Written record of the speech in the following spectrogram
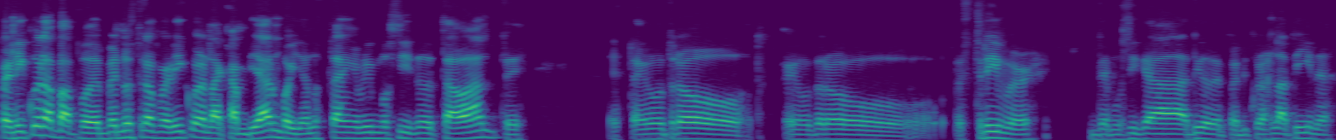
película, para poder ver nuestra película, la cambiaron, porque ya no está en el mismo sitio donde estaba antes. Está en otro, en otro streamer de música, digo, de películas latinas.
